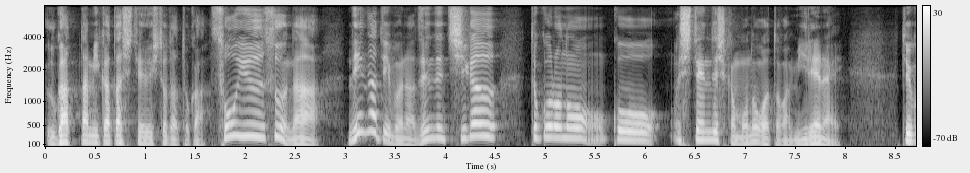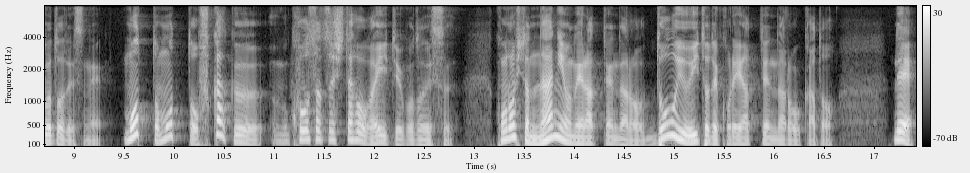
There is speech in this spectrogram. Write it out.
うがった見方してる人だとかそういう風なネガティブな全然違うところのこう視点でしか物事が見れないということですね。もっともっと深く考察した方がいいということです。この人何を狙ってんだろう。どういう意図でこれやってんだろうかと。で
